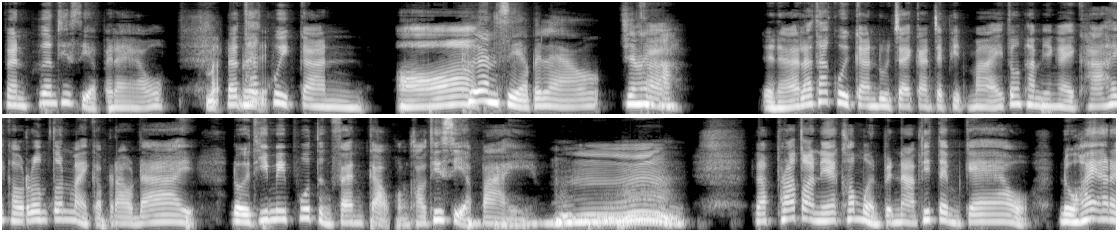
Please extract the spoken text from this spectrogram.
แฟนเพื่อนที่เสียไปแล้ว แล้วถ้าคุยกันอ๋อเพื่อนเสียไปแล้วใช่ไหมคะเดี๋ยวนะ แล้วถ้าคุยกันดูใจกันจะผิดไหมต้องทำยังไงคะ ให้เขาเริ่มต้นใหม่กับเราได้ โดยที่ไม่พูดถึงแฟนเก่าของเขาที่เสียไป อืม แล้วเพราะตอนนี้เขาเหมือนเป็นน้ำที่เต็มแก้ว หนูให้อะไร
